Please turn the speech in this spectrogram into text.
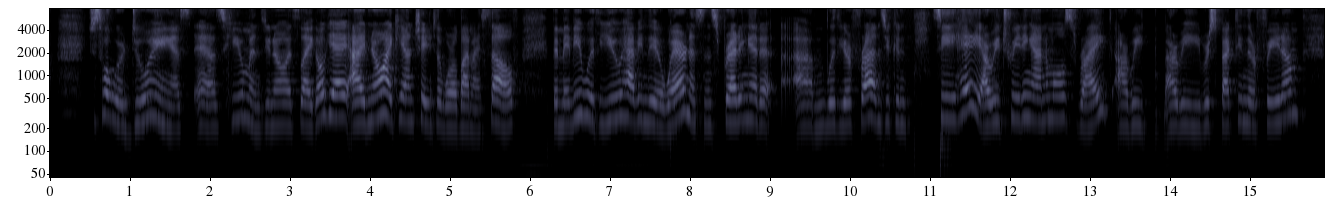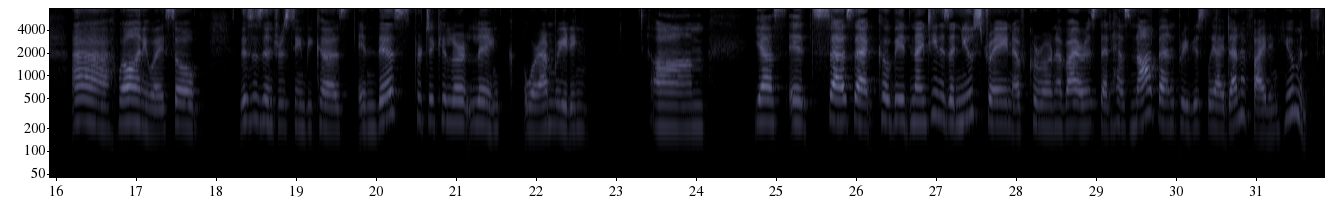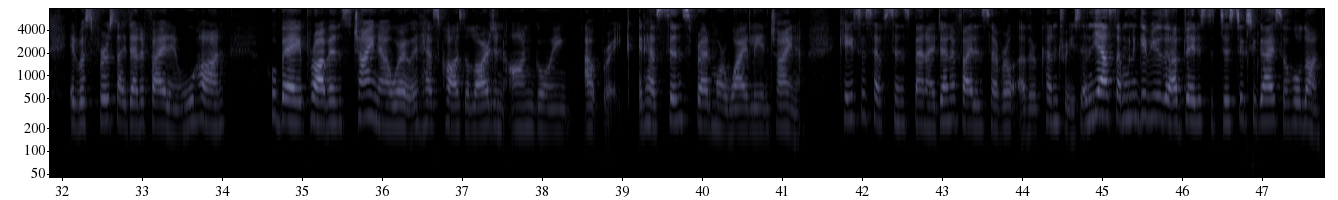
just what we're doing as as humans, you know, it's like, okay, I know I can't change the world by myself but maybe with you having the awareness and spreading it uh, um, with your friends, you can see, hey, are we treating animals right? Are we are we respecting their freedom? Ah, well, anyway, so this is interesting because in this particular link where I'm reading, um, yes, it says that COVID 19 is a new strain of coronavirus that has not been previously identified in humans. It was first identified in Wuhan Hubei province, China, where it has caused a large and ongoing outbreak. It has since spread more widely in China. Cases have since been identified in several other countries. And yes, I'm going to give you the updated statistics, you guys, so hold on.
